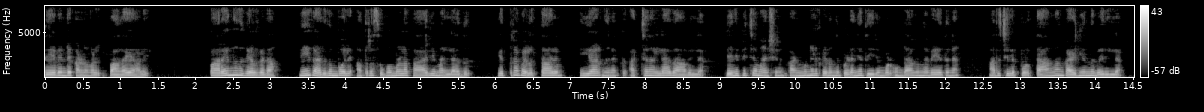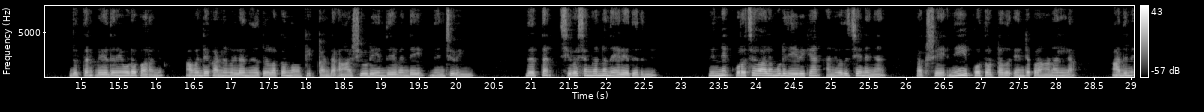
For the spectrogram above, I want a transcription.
ദേവന്റെ കണ്ണുകൾ പകയാളി. പറയുന്നത് കേൾക്കടാ നീ കരുതും പോലെ അത്ര സുഖമുള്ള കാര്യമല്ല അത്. എത്ര വെളുത്താലും ഇയാൾ നിനക്ക് അച്ഛനല്ലാതാവില്ല. ജനിപ്പിച്ച മനുഷ്യൻ കൺമുന്നിൽ കിടന്ന് പിടഞ്ഞു തീരുമ്പോൾ ഉണ്ടാകുന്ന വേദന അത് ചിലപ്പോൾ താങ്ങാൻ കഴിഞ്ഞെന്ന് വരില്ല. ദത്തൻ വേദനയോടെ പറഞ്ഞു അവന്റെ കണ്ണുകളിലെ നീർത്തിളക്കം നോക്കി കണ്ട ആഷിയുടെയും ദേവന്റെയും നെഞ്ചു വിങ്ങി. ദത്തൻ ശിവശങ്കറിന്റെ നേരെ തിരിഞ്ഞു. നിന്നെ കുറച്ചു കാലം കൂടി ജീവിക്കാൻ അനുവദിച്ചേനെ ഞാൻ. പക്ഷേ നീ ഇപ്പോൾ തൊട്ടത് എന്റെ പ്രാണനില്ല. അതിന്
